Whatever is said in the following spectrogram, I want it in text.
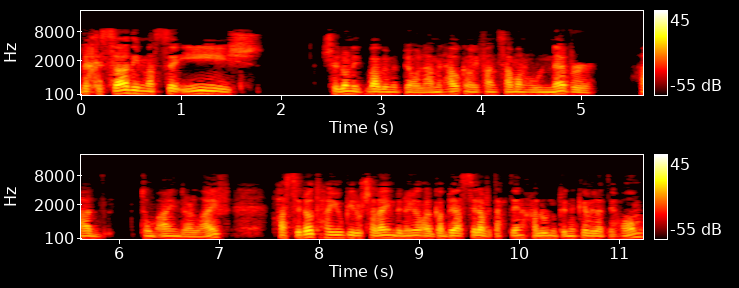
בחסד ימצא איש שלא נתבע באמת בעולם, and how can we find someone who never had טומאה in their life? חסרות היו בירושלים בנויות על גבי הסלע ותחתיהן חלול מפני כבל התהום,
